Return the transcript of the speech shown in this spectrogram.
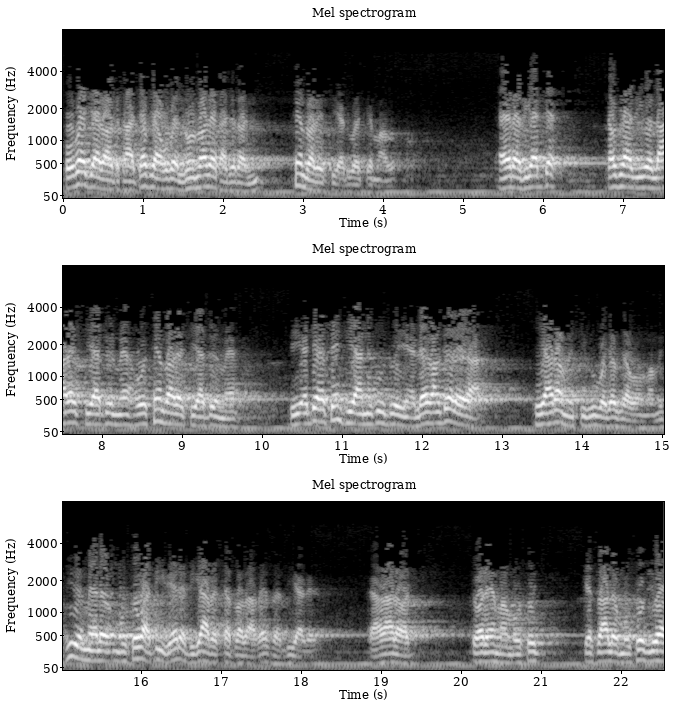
ဟိုဘက်ကျတော့တခါကြောက်ဖြာဟိုဘက်လွန်သွားတဲ့ခါကျတော့ဆင်းသွားတဲ့ချီယာသူကရှင်းပါဘူးအဲ့တော့ဒီကတက် သောက်ပြစီကိုလာတဲ့ခြေရတွေ့မယ်ဟိုဆင်းသွားတဲ့ခြေရတွေ့မယ်ဒီအတက်အဆင်းခြေရနှစ်ခုတွေ့ရင်အလဲကောင်တက်တဲ့ကခြေရတော့မရှိဘူးပေါ့ကြောက်ကြပါမှာမရှိပေမဲ့လို့မုတ်ဆိုးကတိတယ်တဲ့ဒီကပဲဆက်သွားတာပဲဆိုသိရတယ်ဒါကတော့တော်ထဲမှာမုတ်ဆိုးကျက်စားလို့မုတ်ဆိုးပြောရ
